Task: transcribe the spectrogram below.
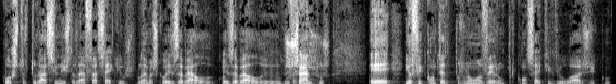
com a estrutura acionista da EFASEC e os problemas com a Isabel, com a Isabel eh, dos Santos. Eh, Eu fico contente por não haver um preconceito ideológico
